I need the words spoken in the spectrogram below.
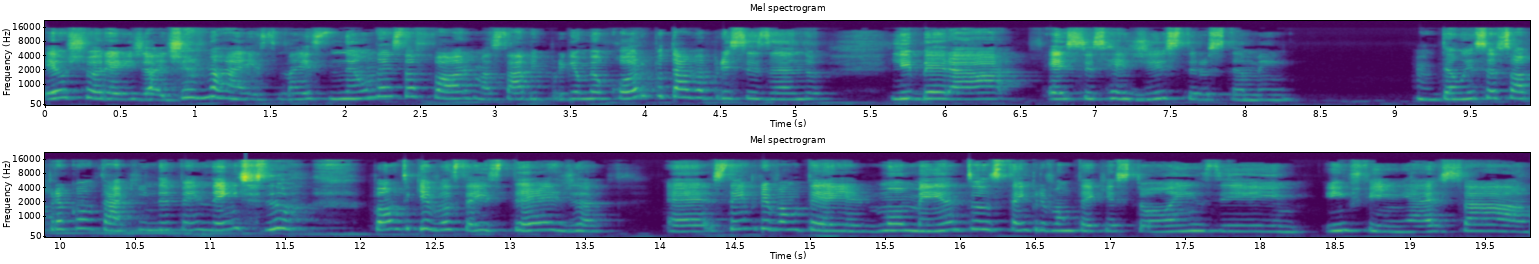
eu chorei já demais, mas não dessa forma, sabe? Porque o meu corpo tava precisando liberar esses registros também. Então, isso é só para contar que, independente do ponto que você esteja, é, sempre vão ter momentos, sempre vão ter questões, e, enfim, essa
